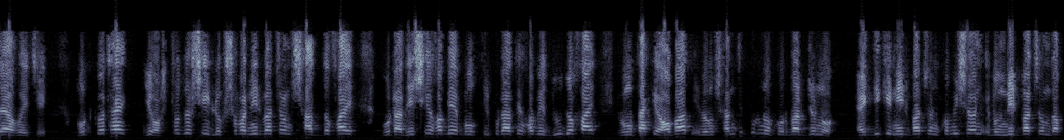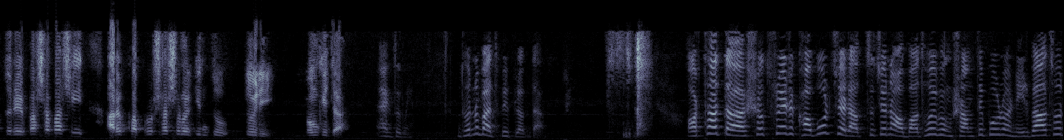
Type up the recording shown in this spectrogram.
দেওয়া হয়েছে। মোট কথায় যে অষ্টদশ এই লোকসভা নির্বাচন সাত দফায় গোটা দেশে হবে এবং ত্রিপুরাতে হবে দু দফায় এবং তাকে অবাধ এবং শান্তিপূর্ণ করবার জন্য একদিকে নির্বাচন কমিশন এবং নির্বাচন দপ্তরের পাশাপাশি আরক্ষা প্রশাসনও কিন্তু তৈরি। অঙ্কিতা। একদমই। ধন্যবাদ বিপ্লব দা অর্থাৎ আহ, সূত্রের খবর যে রাজ্য যেন অবাধ এবং শান্তিপূর্ণ নির্বাচন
